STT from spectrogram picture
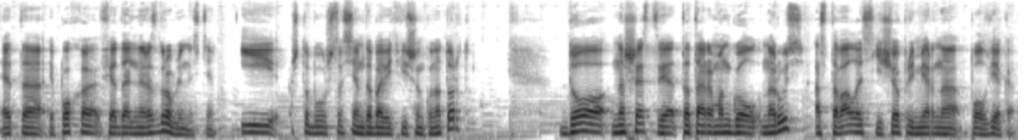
Это эпоха феодальной раздробленности. И чтобы уж совсем добавить вишенку на торт, до нашествия татаро-монгол на Русь оставалось еще примерно полвека.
